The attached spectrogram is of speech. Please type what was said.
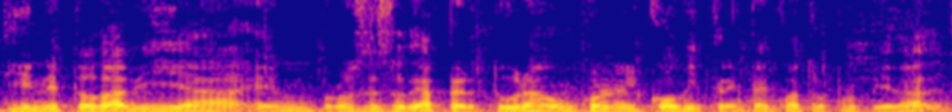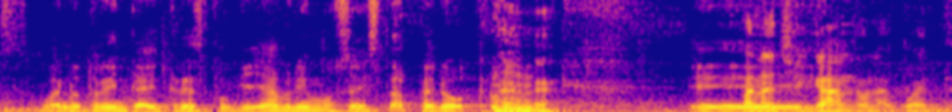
tiene todavía en proceso de apertura aún con el COVID 34 propiedades, bueno 33 porque ya abrimos esta, pero... eh, van achicando la cuenta.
